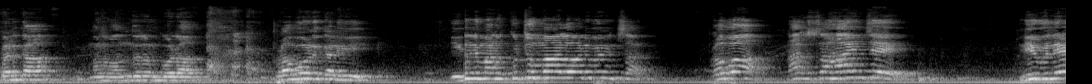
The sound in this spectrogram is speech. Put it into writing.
కనుక మనం అందరం కూడా ప్రభువుని కలిగి ఇది మన కుటుంబాల్లో అనుభవించాలి. ప్రభా నాకు సహాయం చేయి. నీవు లే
